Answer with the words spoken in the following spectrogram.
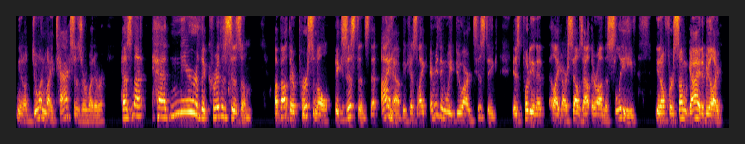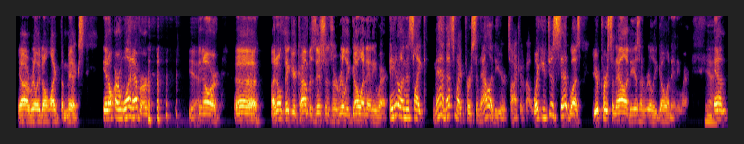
you know doing my taxes or whatever has not had near the criticism about their personal existence that I have because like everything we do artistic is putting it like ourselves out there on the sleeve, you know, for some guy to be like, yeah, I really don't like the mix, you know, or whatever, yeah. You know, or uh, I don't think your compositions are really going anywhere. And, you know, and it's like, man, that's my personality you're talking about. What you just said was your personality isn't really going anywhere. yeah And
